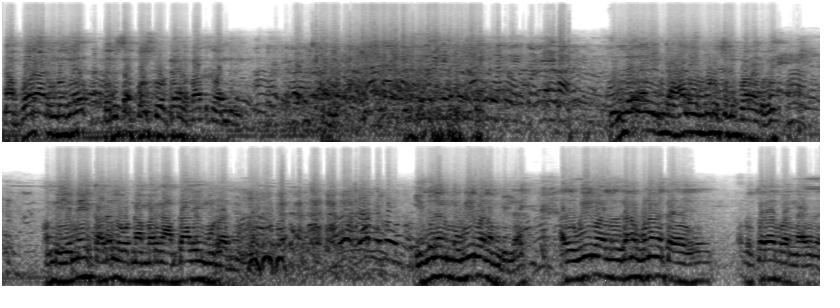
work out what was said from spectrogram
நான் போராடும் போது பெருசா போஸ்ட் ஓட்டுறேன் அதை பார்த்துட்டு வந்துருங்க. ஆமா. இல்ல இந்த ஆலையை மூட சொல்லி போராடுவேன். அந்த எண்ணெயை கடல்ல ஓட்டினா பாருங்க அந்த ஆலையும் மூடாது இதுல நம்ம உயிர் வாழ முடியல. அது உயிர் வாழ்றதுக்கான உணவை த- பாருங்க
